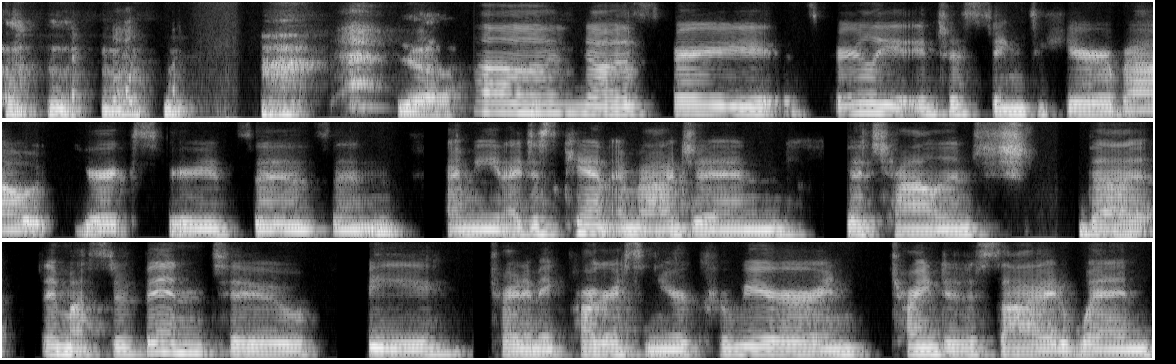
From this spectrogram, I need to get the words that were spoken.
yeah. Uh, no, it's very it's very interesting to hear about your experiences, and I mean, I just can't imagine the challenge that it must have been to be trying to make progress in your career and trying to decide when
